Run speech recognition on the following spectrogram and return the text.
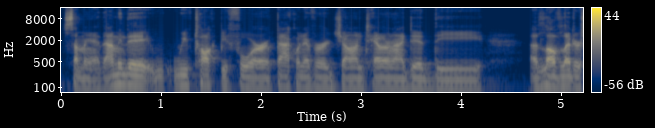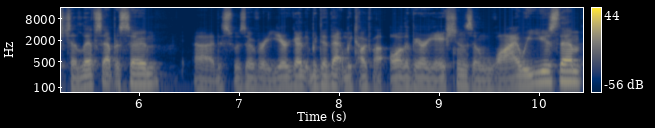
something like that. I mean, they, we've talked before back whenever John Taylor and I did the uh, Love Letters to Lifts episode. Uh, this was over a year ago that we did that. And we talked about all the variations and why we use them.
